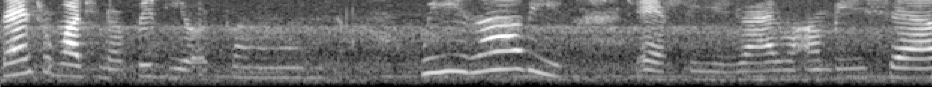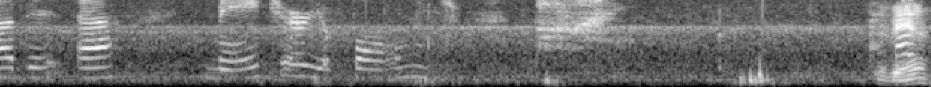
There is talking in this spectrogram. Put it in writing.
thanks for watching our video. We love you. If you guys want to be shouted at, make sure you follow me. Bye. Savannah.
